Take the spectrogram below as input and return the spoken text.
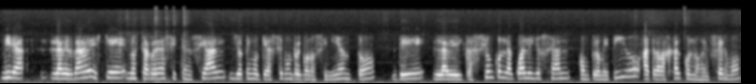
Mira, la verdad es que nuestra red asistencial, yo tengo que hacer un reconocimiento de la dedicación con la cual ellos se han comprometido a trabajar con los enfermos,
